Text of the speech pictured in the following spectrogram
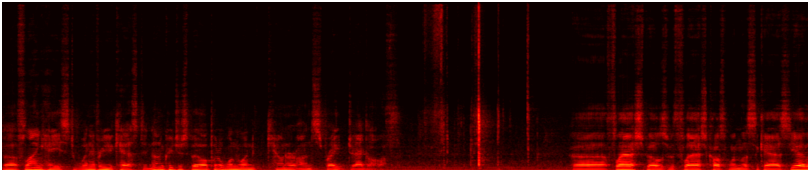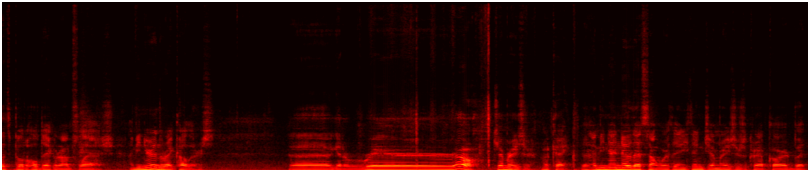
uh, Flying Haste, whenever you cast a non-creature spell, put a 1-1 counter on Sprite Dragon. Uh, flash spells with Flash cost one less to cast. Yeah, let's build a whole deck around Flash. I mean, you're in the right colors. Uh, we got a rare... Oh, Gemrazor. Okay. I mean, I know that's not worth anything. Gemrazor's a crap card, but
